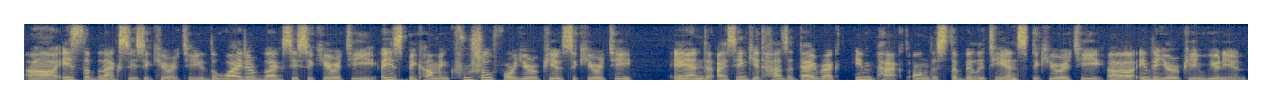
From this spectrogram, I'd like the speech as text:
uh, is the Black Sea security. The wider Black Sea security is becoming crucial for European security. And I think it has a direct impact on the stability and security uh, in the European Union.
